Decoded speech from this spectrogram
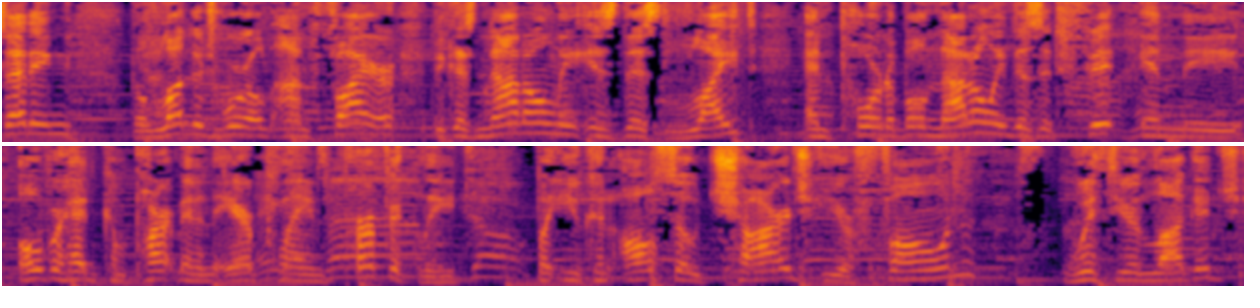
setting the luggage world on fire because not only is this light and portable, not only does it fit in the overhead compartment in the airplane perfectly, but you can also charge your phone with your luggage.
